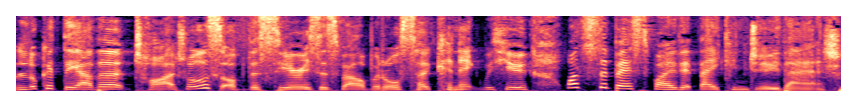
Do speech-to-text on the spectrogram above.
look at the other titles of the series as well, but also connect with you. What's the best way that they can do that?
